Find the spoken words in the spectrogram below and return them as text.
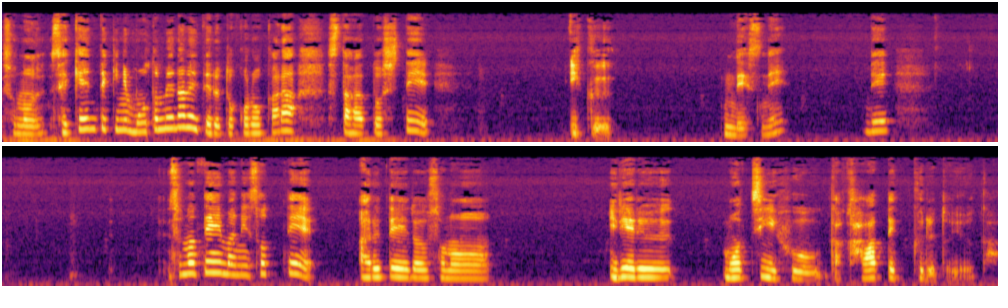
その世間的に求められてるところからスタートしていくんですね。でそのテーマに沿ってある程度その入れるモチーフが変わってくるというか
